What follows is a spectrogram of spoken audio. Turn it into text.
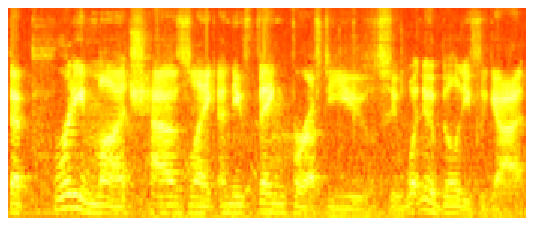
that pretty much has, like, a new thing for us to use. Let's see, what new abilities we got?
